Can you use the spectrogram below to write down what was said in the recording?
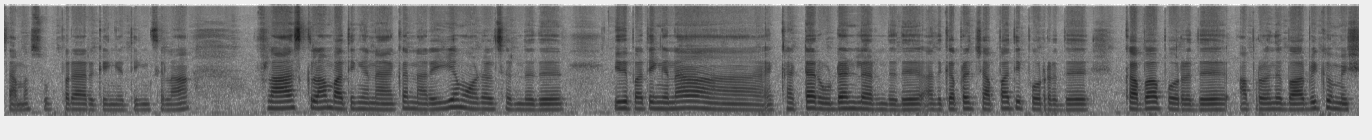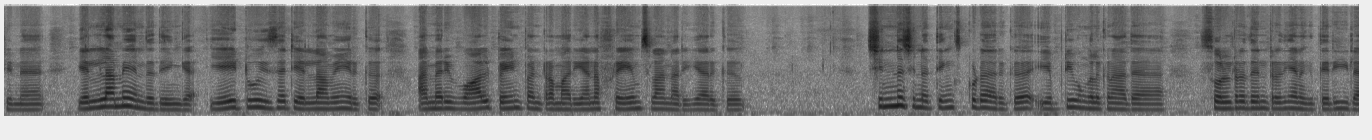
செம சூப்பராக இருக்குது இங்கே திங்ஸ் எல்லாம் ஃப்ளாஸ்க்லாம் பார்த்திங்கனாக்கா நிறைய மாடல்ஸ் இருந்தது. இது பார்த்திங்கன்னா கட்டர் உடனில் இருந்தது. அதுக்கப்புறம் சப்பாத்தி போடுறது கபாப் போடுறது அப்புறம் வந்து பார்பிக்யூ மிஷினு எல்லாமே இருந்தது இங்கே. ஏ டு இசட் எல்லாமே இருக்குது அதுமாதிரி வால் பெயிண்ட் பண்ணுற மாதிரியான ஃப்ரேம்ஸ்லாம் நிறையா இருக்குது சின்ன சின்ன திங்ஸ் கூட இருக்குது எப்படி உங்களுக்கு நான் அதை சொல்கிறதுன்றது எனக்கு தெரியல.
